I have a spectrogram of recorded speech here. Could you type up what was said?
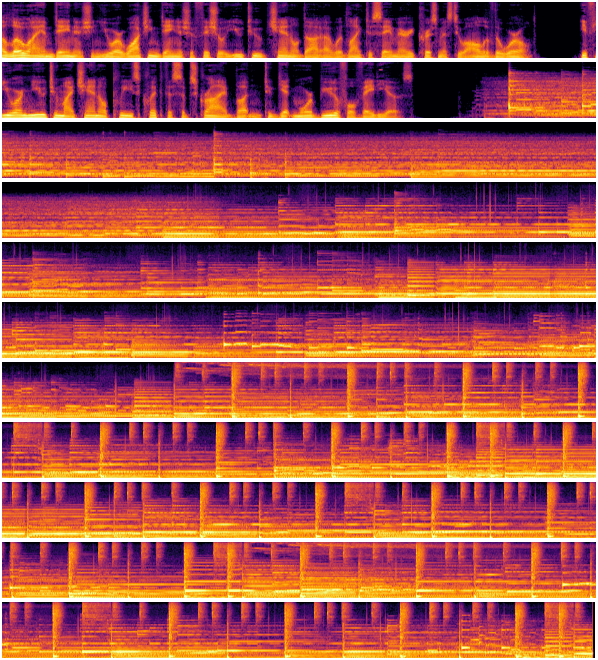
Hello I am Danish and you are watching Danish official YouTube channel. I would like to say Merry Christmas to all of the world. If you are new to my channel please click the subscribe button to get more beautiful videos.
